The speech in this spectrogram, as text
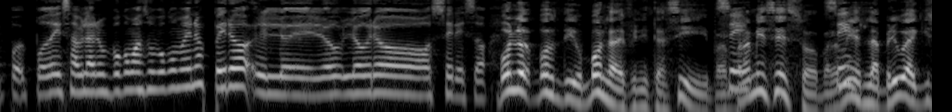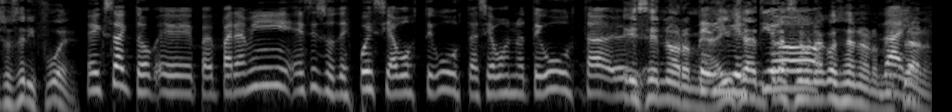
podés hablar un poco más, un poco menos, pero eh, lo- lo- logró ser eso. Vos, lo- vos, digo, vos la definiste así. Para, Sí. para mí es eso. Para Sí. mí es la película que quiso ser y fue. Exacto, eh, pa- para mí es eso. Después, si a vos te gusta, si a vos no te gusta, eh, Es enorme. Ahí ya entras en una cosa enorme, dale. claro.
